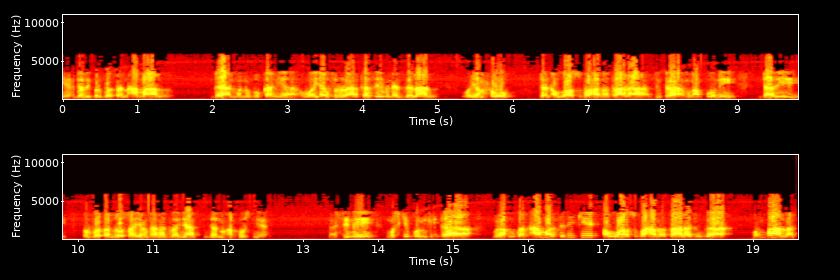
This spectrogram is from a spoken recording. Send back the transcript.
ya dari perbuatan amal dan menumbuhkannya wa yaghfirul al-katsir minaz zalal wa yamhu dan Allah Subhanahu wa taala juga mengampuni dari perbuatan dosa yang sangat banyak dan menghapusnya. Nah, sini meskipun kita melakukan amal sedikit, Allah Subhanahu wa taala juga membalas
